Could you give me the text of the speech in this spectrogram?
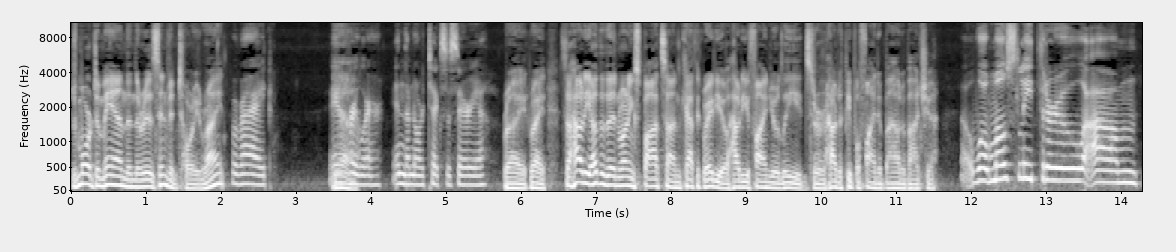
there's more demand than there is inventory, right? Right. Yeah. Everywhere in the North Texas area. Right, right. So, how do you, other than running spots on Catholic radio, how do you find your leads, or how do people find out about you? Well, mostly through um,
